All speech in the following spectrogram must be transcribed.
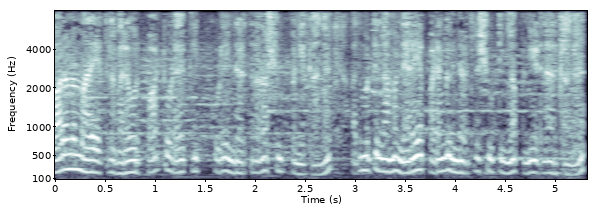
வாரணமாயத்தில் வர ஒரு பாட்டோட கிளிப் கூட இந்த இடத்துல தான் ஷூட் பண்ணியிருக்காங்க. அது மட்டும் இல்லாமல் நிறைய படங்கள் இந்த இடத்துல ஷூட்டிங்லாம் பண்ணிட்டு தான் இருக்காங்க.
